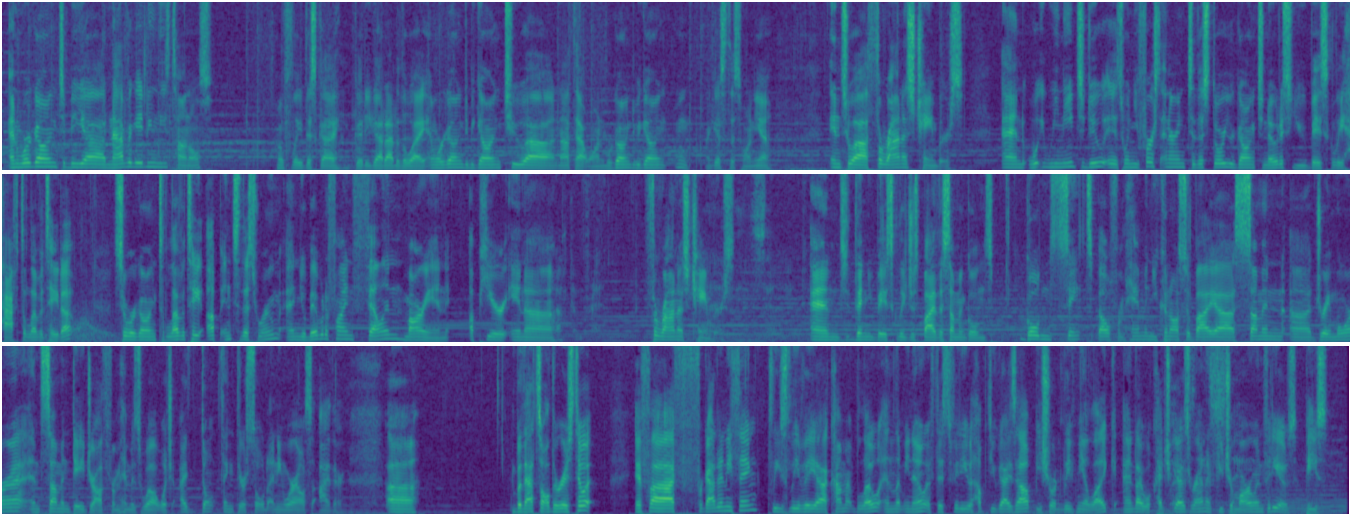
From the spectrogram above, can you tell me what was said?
And we're going to be uh, navigating these tunnels. Hopefully this guy, good, he got out of the way. And we're going to be going to, uh, not that one. We're going to be going, mm, I guess this one, yeah. Into uh, Chambers. And what we need to do is when you first enter into this door, you're going to notice you basically have to levitate up. So we're going to levitate up into this room, and you'll be able to find Felen Maryon up here in uh, Therana's Chambers. And then you basically just buy the Summon Golden, Golden Saint spell from him, and you can also buy uh, Summon uh, Dremora and Summon Daedroth from him as well, which I don't think they're sold anywhere else either. Uh, but that's all there is to it. If uh, I forgot anything, please leave a uh, comment below and let me know. If this video helped you guys out, be sure to leave me a like, and I will catch you guys around in future Morrowind videos. Peace.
